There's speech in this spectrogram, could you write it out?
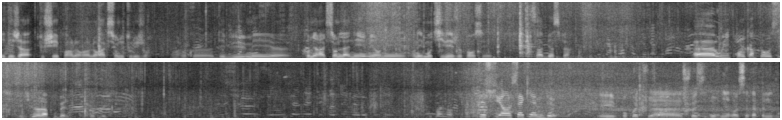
est déjà touché par leur action de tous les jours. Voilà, donc euh, début, mais euh, première action de l'année, mais on est, on est motivé je pense et ça va bien se faire. Euh, oui, prends le carton aussi et tu mets dans la poubelle, s'il te plaît. C'est pas grave. Je suis en 5e 2 Et pourquoi tu as choisi de venir euh, cet après-midi?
